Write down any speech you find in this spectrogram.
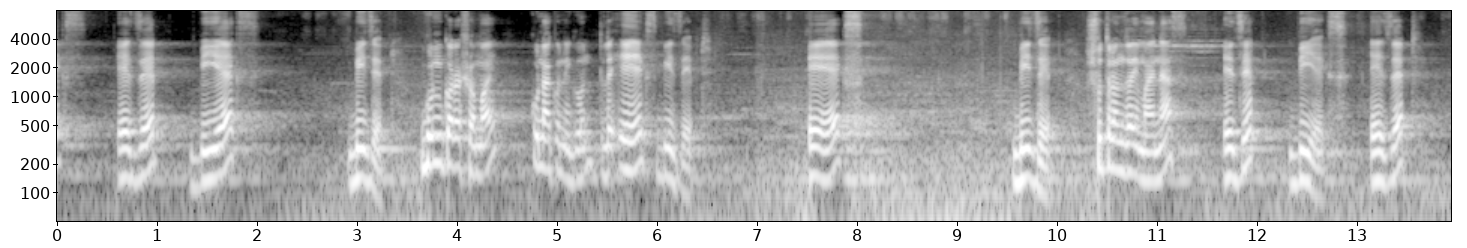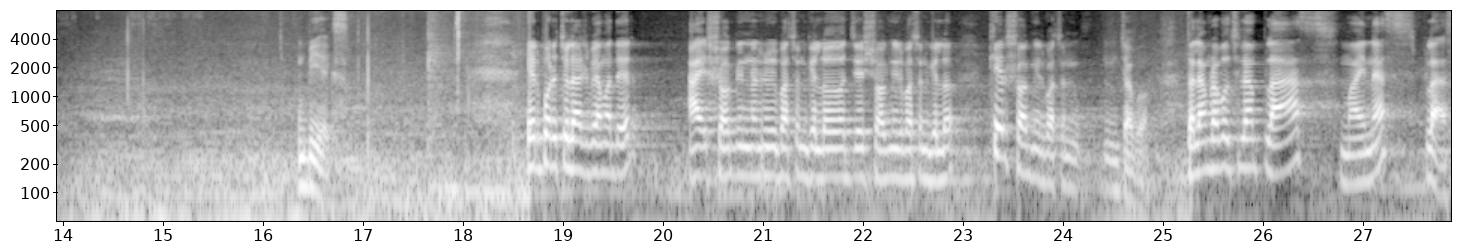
X A Z B X B Z গুণ করার সময় কোনাকুনি গুণ, তাহলে A X B Z A X B Z সূত্রাঞ্জয় minus A Z A Z B X এরপরে চলে আসবে আমাদের আয়ের শখ নির্বাচন গেল, যে শখ নির্বাচন গেল, কের শখ নির্বাচন যাব? তাহলে আমরা বলছিলাম প্লাস মাইনাস প্লাস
